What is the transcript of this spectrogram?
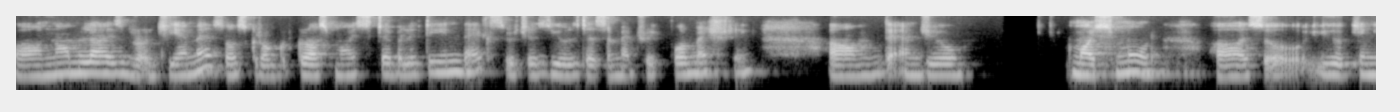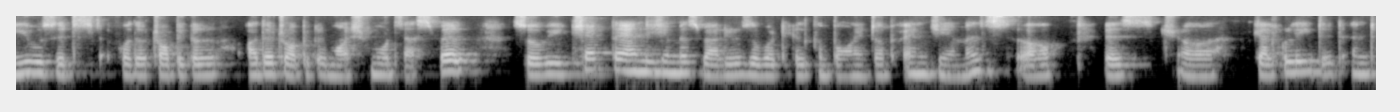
uh, normalized GMS or gross moist stability index, which is used as a metric for measuring um, the MJO moist mode. Uh, so you can use it for the tropical, other tropical moist modes as well. So we check the NGMS values, the vertical component of NGMS uh, is uh, calculated and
